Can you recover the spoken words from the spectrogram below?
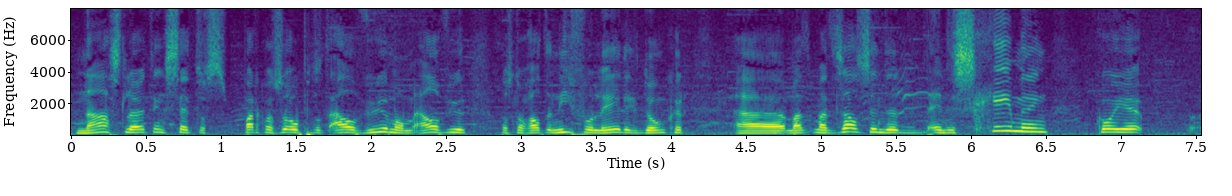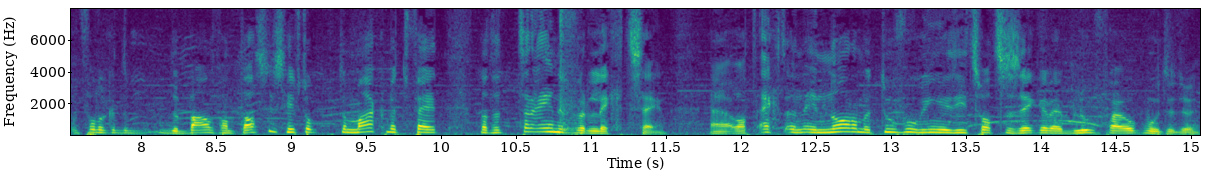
Na sluitingstijd, het park was open tot 11 uur, maar om 11 uur was het nog altijd niet volledig donker. Uh, maar, maar zelfs in de, in de schemering kon je vond ik de, baan fantastisch. Heeft ook te maken met het feit dat de treinen verlicht zijn. Uh, wat echt een enorme toevoeging is, iets wat ze zeker bij Bluefy ook moeten doen.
